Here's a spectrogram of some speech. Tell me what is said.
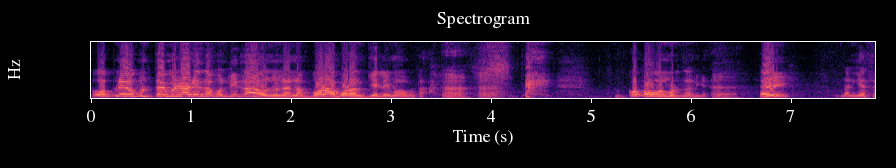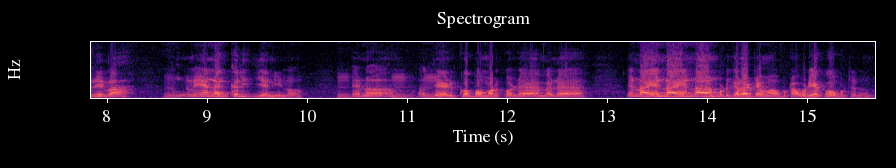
ಒಬ್ಬನೇ ಒಬ್ಬನು ತಮಿಳ್ನಾಡಿಂದ ಬಂದಿಲ್ಲ ಅವನು ನನ್ನ ಬೋಡ ಬೋಡ ಅಂತ ಗೆಲ್ಲಿ ಮಾಡ್ಬಿಟ್ಟ. ಹಾಂ ಹಾಂ. ಕೋಪ ಬಂದ್ಬಿಡ್ತು ನನಗೆ. ಏಯ್ ನನಗೆ ಹೆಸರಿಲ್ಲ ಏನು ನಂಗೆ ಕರಿತೀಯ ನೀನು? ಏನು ಅಂತ ಹೇಳಿ ಕೋಪ ಮಾಡಿಕೊಂಡೆ ಆಮೇಲೆ ಎನ್ನ ಎನ್ನ ಎನ್ನ ಅಂದ್ಬಿಟ್ಟು ಗಲಾಟೆ ಮಾಡ್ಬಿಟ್ಟು ಹೊಡಿಯಕ್ಕೆ ಹೋಗ್ಬಿಟ್ಟೆ ನಾನು.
